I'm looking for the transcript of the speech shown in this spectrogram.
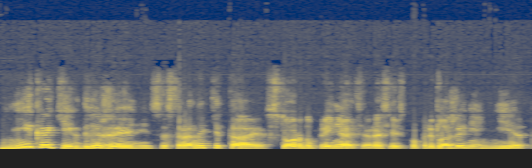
никаких движений со стороны Китая в сторону принятия российского предложения нет.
